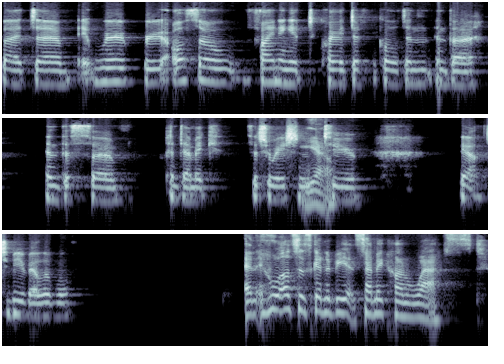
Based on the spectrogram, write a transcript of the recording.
But um, it, we're we're also finding it quite difficult in in the in this uh, pandemic situation yeah. to yeah to be available. And who else is going to be at Semicon West?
